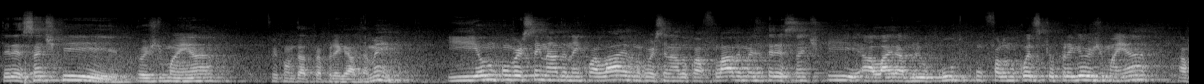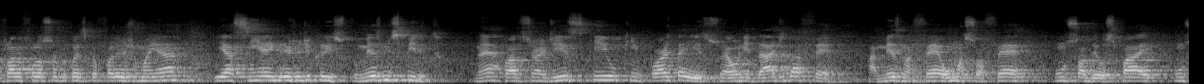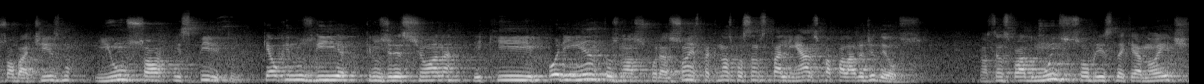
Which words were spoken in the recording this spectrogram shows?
Interessante que hoje de manhã fui convidado para pregar também e eu não conversei nada nem com a Laira, não conversei nada com a Flávia, mas é interessante que a Laira abriu o culto falando coisas que eu preguei hoje de manhã, a Flávia falou sobre coisas que eu falei hoje de manhã e assim é a Igreja de Cristo, o mesmo Espírito. Né? A palavra do Senhor diz que o que importa é isso, é a unidade da fé. A mesma fé, uma só fé, um só Deus Pai, um só batismo e um só Espírito, que é o que nos guia, que nos direciona e que orienta os nossos corações para que nós possamos estar alinhados com a palavra de Deus. Nós temos falado muito sobre isso daqui à noite,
